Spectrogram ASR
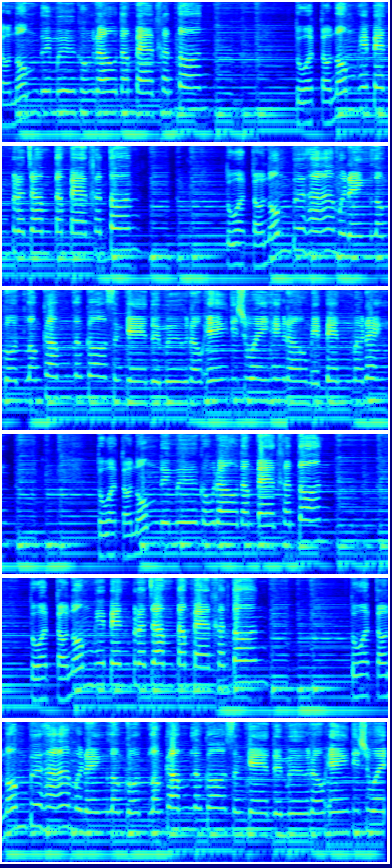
เต้านมด้วยมือของเราตามแปดขั้นตอนตรวเต้านมให้เป็นประจำตามแปดขั้นตอนตรวเต้านมเพื่อหามะเร็งลองกดลองคำแล้วก็สังเกตด้วยมือเราเองที่ช่วยให้เราไม่เป็นมะเร็งตรวเต้านมด้วยมือของเราตามแปดขั้นตอนตรวเต้านมให้เป็นประจำตามแปดขั้นตอน ตรวเต้านมเพื่อหามะเร็งลองกดลองคำแล้วก็สังเกตด้วยมือเราเองที่ช่วย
